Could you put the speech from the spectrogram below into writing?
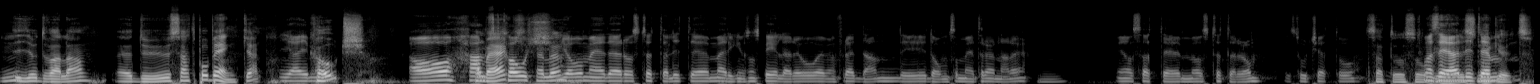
Mm. i Uddevalla. Eh, Du satt på bänken, Jajamän. coach. Ja, halvt coach. eller? Jag var med där och stöttade lite Mergim som spelare och även Freddan. Det är de som är tränare. Men jag satt där med och stöttade dem i stort sett. Och, Satt och såg man säga, eh, lite- ut.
